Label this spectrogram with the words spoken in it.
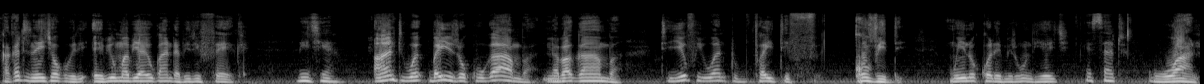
kakati n'ekyokubiri ebyuma bya uganda biri fake. Bitya? Anti bayinza okugamba nabagamba nti if you want to fight covid muyina okukola emirundi eki? Esatu. One.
